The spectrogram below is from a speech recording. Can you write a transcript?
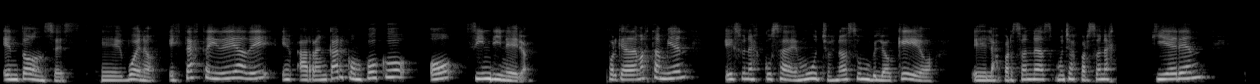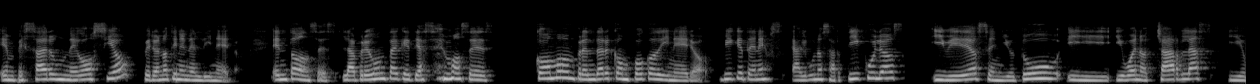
Entonces, eh, bueno, está esta idea de arrancar con poco o sin dinero, porque además también es una excusa de muchos, ¿no? Es un bloqueo. Eh, las personas, muchas personas quieren empezar un negocio, pero no tienen el dinero. Entonces, la pregunta que te hacemos es, ¿cómo emprender con poco dinero? Vi que tenés algunos artículos y videos en YouTube y, y bueno, charlas y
